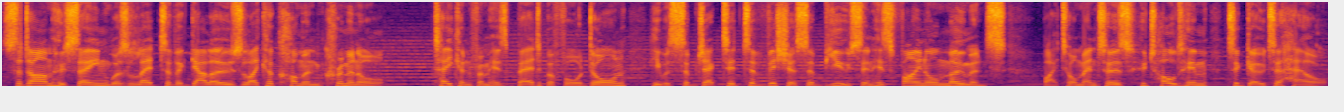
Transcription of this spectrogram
Saddam Hussein was led to the gallows like a common criminal. Taken from his bed before dawn, he was subjected to vicious abuse in his final moments by tormentors who told him to go to hell.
